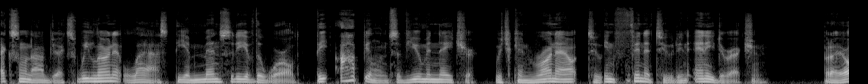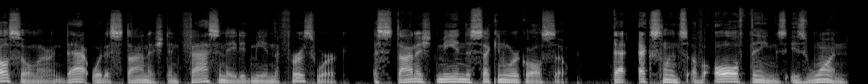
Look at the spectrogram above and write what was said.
excellent objects, we learn at last the immensity of the world, the opulence of human nature, which can run out to infinitude in any direction. But I also learned that what astonished and fascinated me in the first work astonished me in the second work also. That excellence of all things is one.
